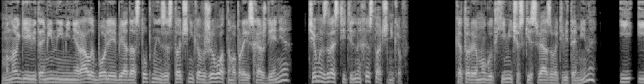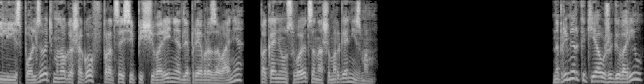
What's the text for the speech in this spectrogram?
Многие витамины и минералы более биодоступны из источников животного происхождения, чем из растительных источников которые могут химически связывать витамины и или использовать много шагов в процессе пищеварения для преобразования, пока не усвоятся нашим организмом. Например, как я уже говорил,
